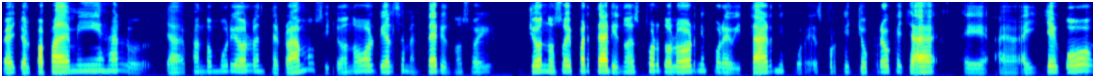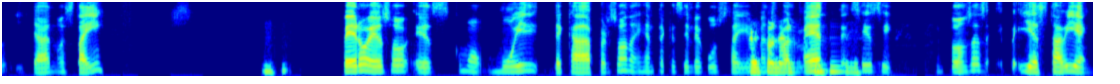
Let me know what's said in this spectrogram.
Yo el papá de mi hija, ya cuando murió lo enterramos y yo no volví al cementerio, no soy, yo no soy partidario, no es por dolor ni por evitar, ni por, es porque yo creo que ya eh, ahí llegó y ya no está ahí. Pero eso es como muy de cada persona. Hay gente que sí le gusta ir mensualmente, sí, sí. Entonces, y está bien.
